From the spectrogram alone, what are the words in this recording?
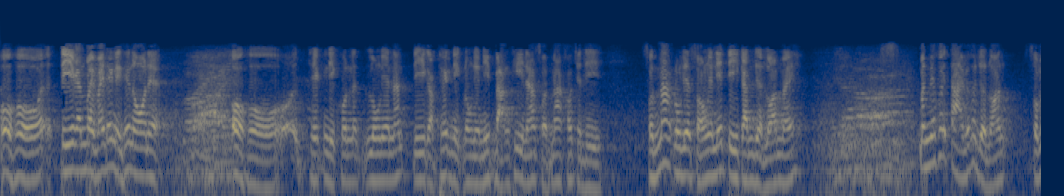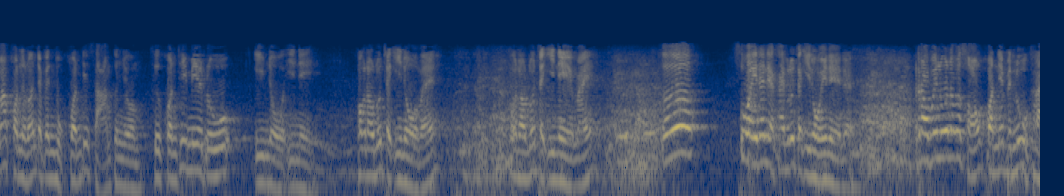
โอ้โห ตีกันบ่อยไหมเทคนิคเทคโนเนี่ยโอ้โห เทคนิคคนโรงเรียนนั้น ตีกับเทคนิคโรงเรียนนี้บางที่นะส่วนมากเขาจะดี ส่วนมากโรงเรียนสองโรงเรียนนี้ตีกันเดือดร้อนไหมมันไม่ค่อยตายไม่ค่อยเดือดร้อนส่วนมากคนเดือดร้อนจะเป็นบุคคลที่สามคุณโยม คือคนที่ไม่รู้อีโนอีเนพวกเรารู้จักอีโนไหมพวกเรารู้จักอีเนไหมเออสวยนะเนี่ยใครไม่รู้จักอีโนอีเนเนี่ย เราไม่รู้นะว่าสองคนนี้เป็นลูกใคร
